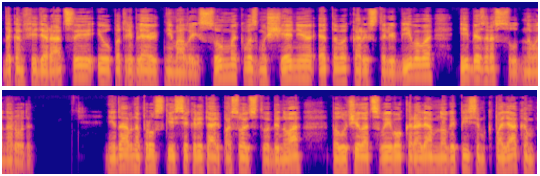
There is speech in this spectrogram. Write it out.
до конфедерации и употребляют немалые суммы к возмущению этого корыстолюбивого и безрассудного народа. Недавно прусский секретарь посольства Бенуа получил от своего короля много писем к полякам,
